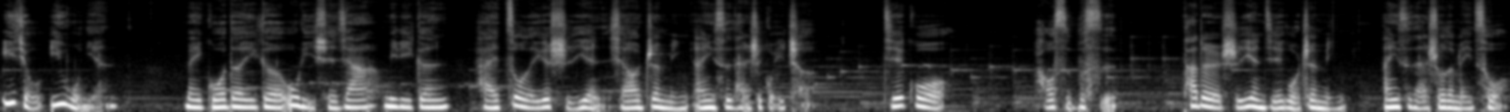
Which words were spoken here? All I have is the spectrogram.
一九一五年，美国的一个物理学家密利根还做了一个实验，想要证明爱因斯坦是鬼扯。结果好死不死，他的实验结果证明爱因斯坦说的没错。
